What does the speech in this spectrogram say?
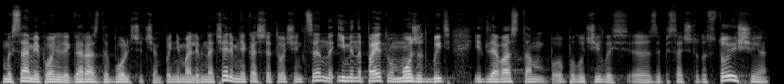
мы сами поняли гораздо больше, чем понимали в начале. Мне кажется, это очень ценно. Именно поэтому, может быть, и для вас там получилось э, записать что-то стоящее,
